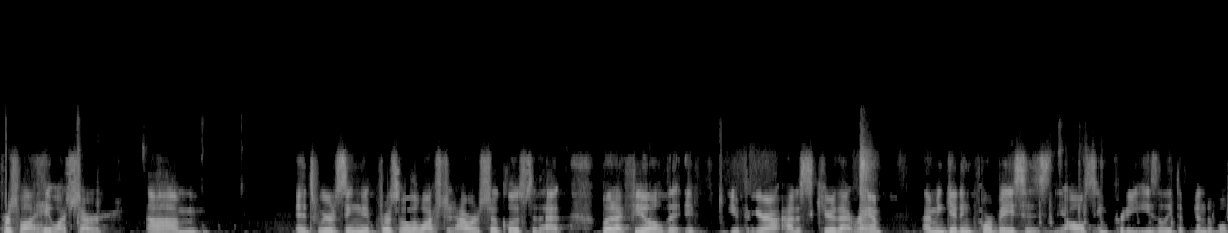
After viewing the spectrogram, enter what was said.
first of all, I hate Watchtower. Um, it's weird seeing it. First of all, the Watchtower is so close to that, but I feel that if you figure out how to secure that ramp, I mean, getting four bases, they all seem pretty easily defendable.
